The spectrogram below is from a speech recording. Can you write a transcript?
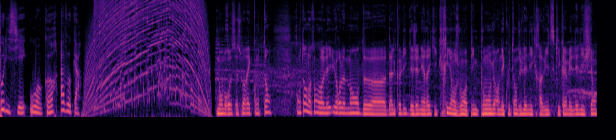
policiers ou encore avocats. Nombreux ce soir et contents, contents d'entendre les hurlements euh, d'alcooliques dégénérés qui crient en jouant au ping-pong, en écoutant du Lenny Kravitz, qui quand même est lénifiant.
